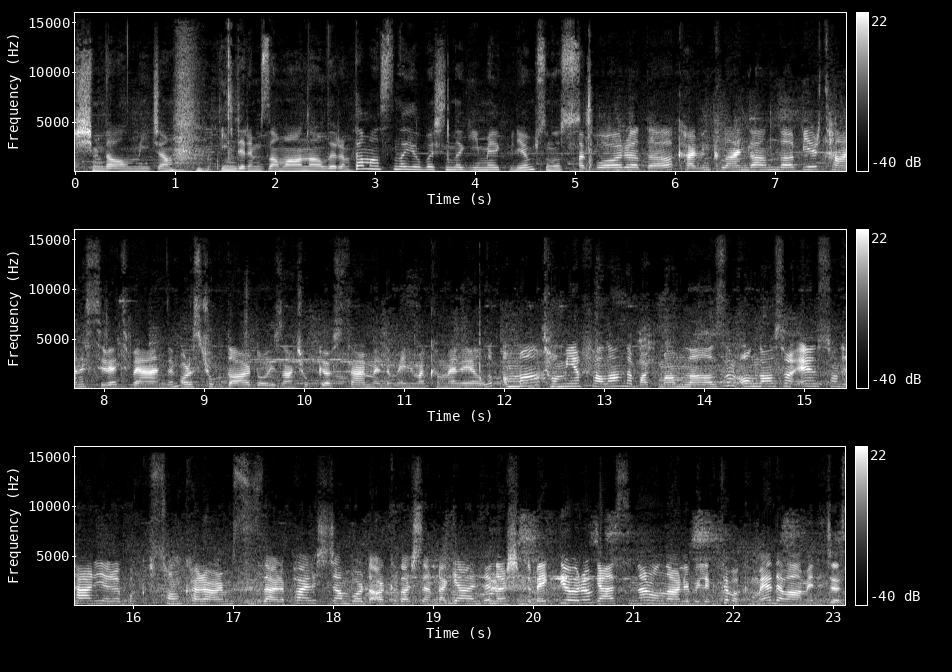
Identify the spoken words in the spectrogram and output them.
şimdi almayacağım. İndirim zamanı alırım. Tam aslında yılbaşında giymek biliyor musunuz? Bu arada Calvin Klein'dan da bir tane sivet beğendim. Orası çok dardı o yüzden çok göstermedim elime kamerayı alıp. Ama Tommy'ye falan da bakmam lazım. Ondan sonra en son her yere bakıp son kararımı sizlerle paylaşacağım. Bu arada arkadaşlarım da geldi. Bunları şimdi bekliyorum. Gelsinler onlarla birlikte bakınmaya devam edeceğiz.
